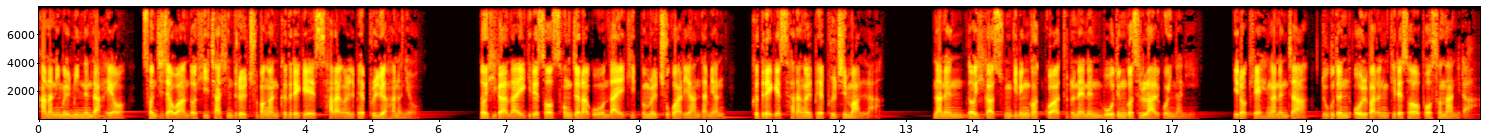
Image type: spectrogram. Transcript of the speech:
하나님을 믿는다 하여 선지자와 너희 자신들을 추방한 그들에게 사랑을 베풀려 하느뇨. 너희가 나의 길에서 성전하고 나의 기쁨을 추구하려 한다면 그들에게 사랑을 베풀지 말라. 나는 너희가 숨기는 것과 드러내는 모든 것을 알고 있나니 이렇게 행하는 자 누구든 올바른 길에서 벗어나니라.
